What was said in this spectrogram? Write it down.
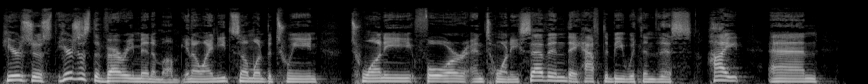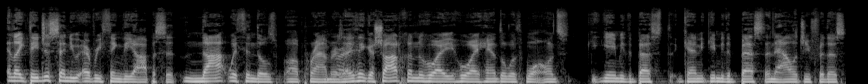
"Here's just here's just the very minimum. You know, I need someone between 24 and 27. They have to be within this height and." And like they just send you everything the opposite, not within those uh, parameters. I think a shadchan who I who I handled with once gave me the best again gave me the best analogy for this.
